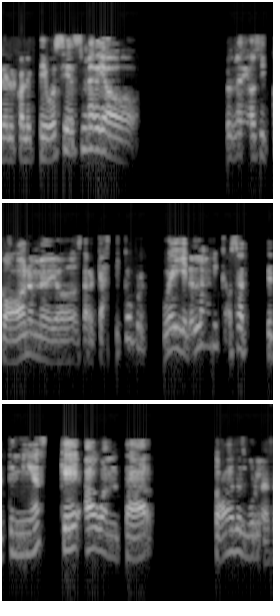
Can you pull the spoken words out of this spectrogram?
del colectivo, sí es medio pues medio psicón medio sarcástico, porque, güey, era la única, o sea, te tenías que aguantar todas las burlas.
